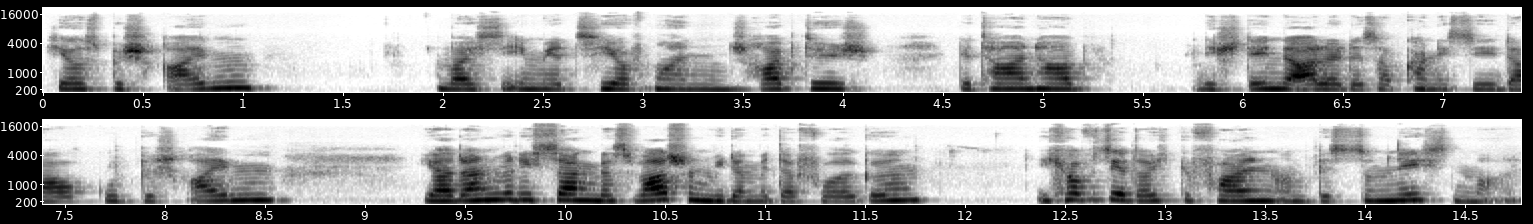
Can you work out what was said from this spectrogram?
hier aus beschreiben, weil ich sie ihm jetzt hier auf meinen Schreibtisch getan habe. Die stehen da alle, deshalb kann ich sie da auch gut beschreiben. Ja, dann würde ich sagen, das war schon wieder mit der Folge. Ich hoffe, sie hat euch gefallen und bis zum nächsten Mal.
